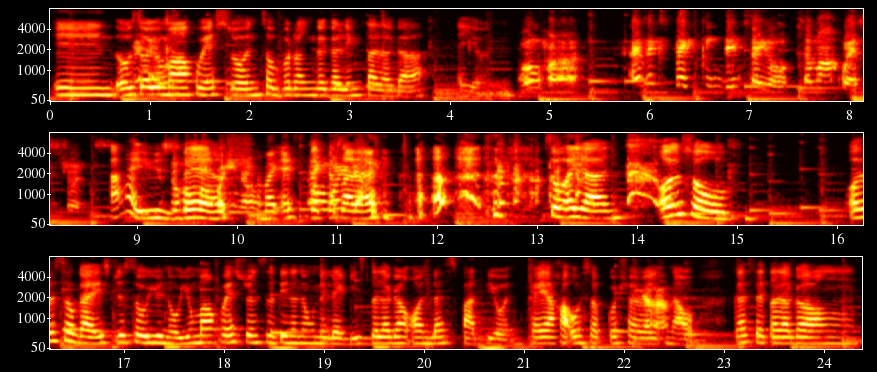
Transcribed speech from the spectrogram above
And also yung mga questions, sobrang gagaling talaga. Ayun. Wow, ha? I'm expecting din sa'yo sa mga questions. Ay, ko best. Mag-expect Oh ka talaga. so, ayan. Also, also guys, just so you know, yung mga questions na tinanong ni Legis, talagang on the spot yun. Kaya kausap ko siya right now. Kasi talagang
